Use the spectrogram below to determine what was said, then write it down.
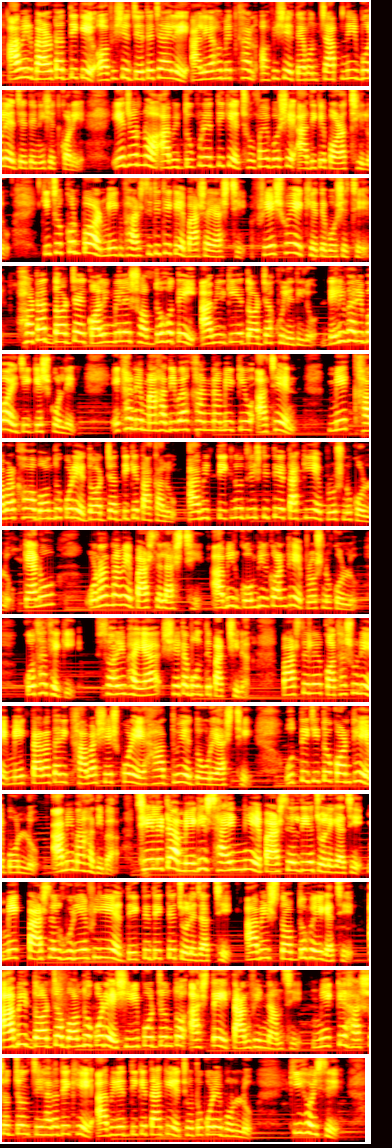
আবির বারোটার দিকে অফিসে যেতে চাইলে আলী আহমেদ খান অফিসে তেমন চাপ নেই বলে যেতে নিষেধ করে। এজন্য আবির দুপুরের দিকে ছোফায় বসে আদিকে পড়াচ্ছিল। কিছুক্ষণ পর মেঘ ভার্সিটি থেকে বাসায় আসছে। ফ্রেশ হয়ে খেতে বসেছে। হঠাৎ দরজায় কলিং বেলের শব্দ হতেই আবির গিয়ে দরজা খুলে দিল। ডেলিভারি বয় জিজ্ঞেস করলেন, এখানে মাহাদিবা খান নামের কেউ আছেন? মেঘ খাবার খাওয়া বন্ধ করে দরজার দিকে তাকালো। আবির তীক্ষ্ণ দৃষ্টিতে তাকিয়ে প্রশ্ন করল, কেন? ওনার নামে পার্সেল আসছে। আবির গম্ভীর কণ্ঠে প্রশ্ন করল, কোথা থেকে? সরি ভাইয়া, সেটা বলতে পারছি না। পার্সেলের কথা শুনে মেঘ তাড়াতাড়ি খাবার শেষ করে হাত ধুয়ে দৌড়ে আসছে। উত্তেজিত কণ্ঠে বলল, আমি মাহাদিবা। ছেলেটা মেঘের সাইন নিয়ে পার্সেল দিয়ে চলে গেছে। মেঘ পার্সেল ঘুরিয়ে ফিরিয়ে দেখতে দেখতে চলে যাচ্ছে। আবির স্তব্ধ হয়ে গেছে। আবির দরজা বন্ধ করে সিঁড়ি পর্যন্ত আসতেই তানভীর নামছে। মেঘকে হাস্যোজ্জ্বল চেহারা দেখে আবিরের দিকে তাকিয়ে ছোট করে বলল কি হয়েছে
